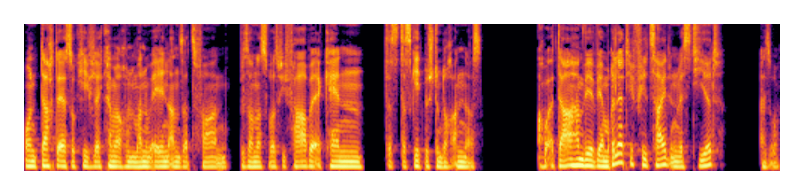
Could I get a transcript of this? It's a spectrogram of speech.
und dachte erst, okay, vielleicht kann man auch einen manuellen Ansatz fahren, besonders sowas wie Farbe erkennen. Das, das geht bestimmt auch anders. Aber da haben wir, wir haben relativ viel Zeit investiert, also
